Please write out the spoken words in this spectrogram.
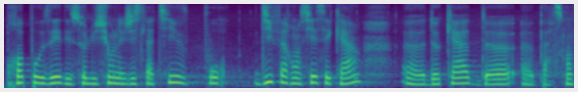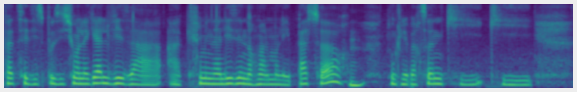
proposer des solutions législatives pour différencier ces cas euh, de cas de... Euh, parce qu'en fait, ces dispositions légales visent à, criminaliser normalement les passeurs, mmh. donc les personnes qui, qui euh,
